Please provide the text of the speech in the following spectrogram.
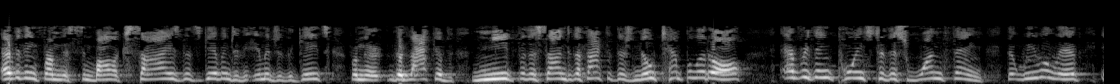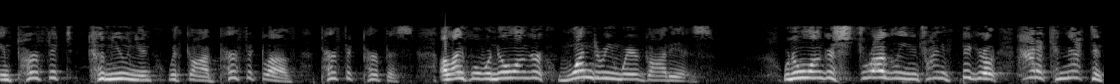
Everything from the symbolic size that's given to the image of the gates, from the, the lack of need for the sun to the fact that there's no temple at all, Everything points to this one thing, that we will live in perfect communion with God, perfect love, perfect purpose. A life where we're no longer wondering where God is. We're no longer struggling and trying to figure out how to connect and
